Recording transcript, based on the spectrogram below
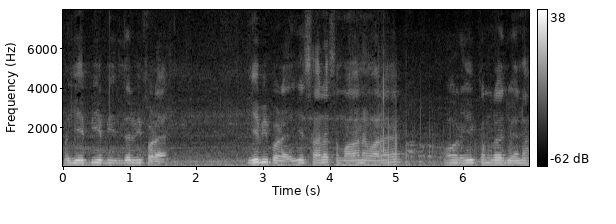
اور یہ بھی ابھی ادھر بھی پڑا ہے۔ یہ بھی پڑا ہے۔ یہ سارا سامان ہمارا ہے۔ اور ایک کمرہ جو ہے نا،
